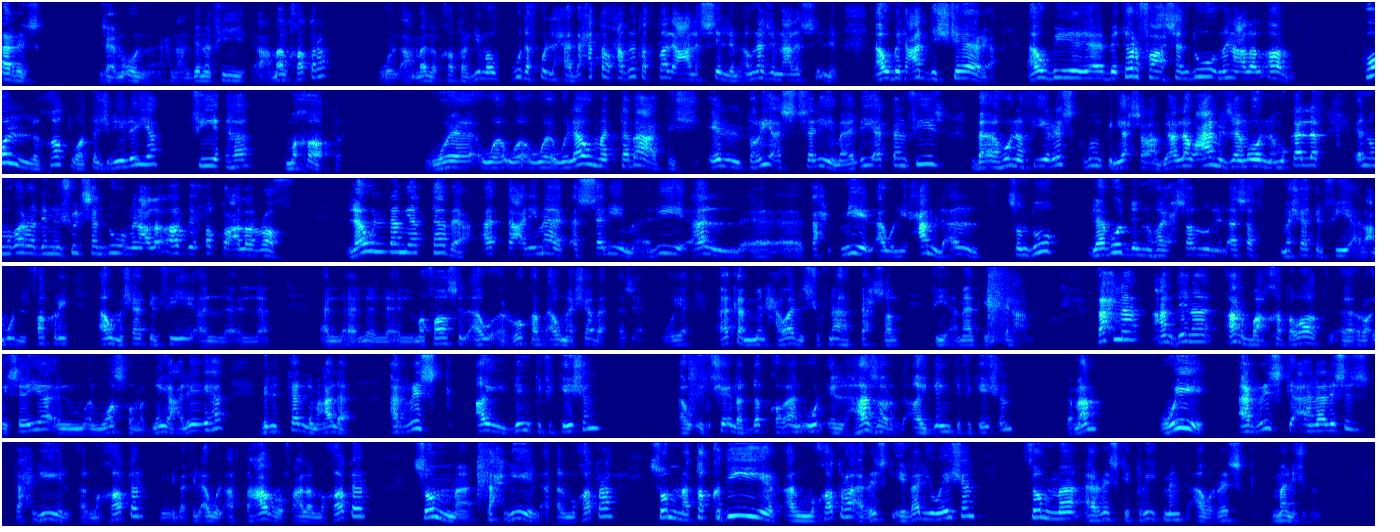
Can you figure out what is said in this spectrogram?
الرزق. زي ما قلنا إحنا عندنا في أعمال خطرة والأعمال الخطره دي موجودة في كل حاجة. حتى وحضرتك طالع على السلم أو نازل من على السلم أو بتعدي الشارع أو بترفع صندوق من على الأرض. كل خطوة تشغيلية فيها مخاطر. و و و ولو ما اتبعتش الطريقة السليمة للتنفيذ بقى هنا في ريسك ممكن يحصل عنده يعني لو عامل زي ما قلنا مكلف إنه مجرد إنه يشيل صندوق من على الأرض يحطه على الرف. لو لم يتبع التعليمات السليمة للتحميل أو لحمل الصندوق لابد إنه هيحصل له للأسف مشاكل في العمود الفقري أو مشاكل في المفاصل أو الركب أو ما شابه ذلك. واكم من حوادث شفناها بتحصل في أماكن العمل. فإحنا عندنا أربع خطوات رئيسية المواصفة مبنية عليها. بنتكلم على ال risk identification أو إن شئنا الدقه بقى نقول ال hazard identification تمام؟ وال risk analysis تحليل المخاطر يبقى في الأول التعرف على المخاطر ثم تحليل المخاطرة ثم تقدير المخاطرة ال risk evaluation ثم ال risk treatment أو ال risk management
